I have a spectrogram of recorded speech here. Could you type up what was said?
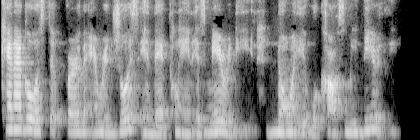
Can I go a step further and rejoice in that plan as Mary did, knowing it will cost me dearly?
